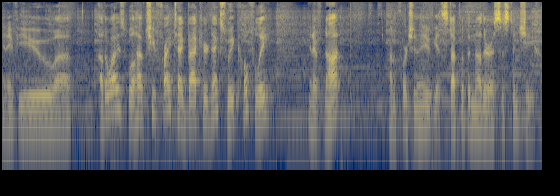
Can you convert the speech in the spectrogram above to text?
And if you, uh, otherwise, we'll have Chief Freitag back here next week, hopefully. And if not, unfortunately, you get stuck with another assistant chief.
